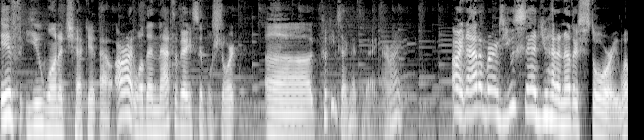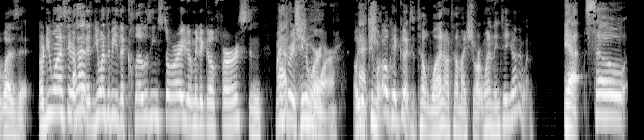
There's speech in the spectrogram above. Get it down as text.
if you want to check it out. All right, well then that's a very simple, short uh, cooking segment today. All right. All right, now Adam Burns, you said you had another story. What was it? Or do you want to say? Have- do you want to be the closing story? Do you want me to go first? And my story is short. more. Oh, you have two more. Okay, good. So tell one. I'll tell my short one. Then tell your other one. Yeah. So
